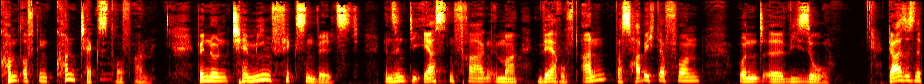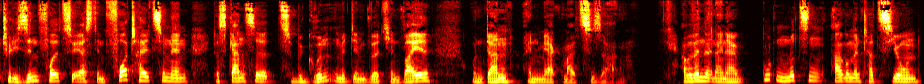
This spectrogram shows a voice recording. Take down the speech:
kommt auf den Kontext drauf an. Wenn du einen Termin fixen willst, dann sind die ersten Fragen immer, wer ruft an, was habe ich davon und äh, wieso. Da ist es natürlich sinnvoll, zuerst den Vorteil zu nennen, das Ganze zu begründen mit dem Wörtchen weil und dann ein Merkmal zu sagen. Aber wenn du in einer guten Nutzenargumentation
